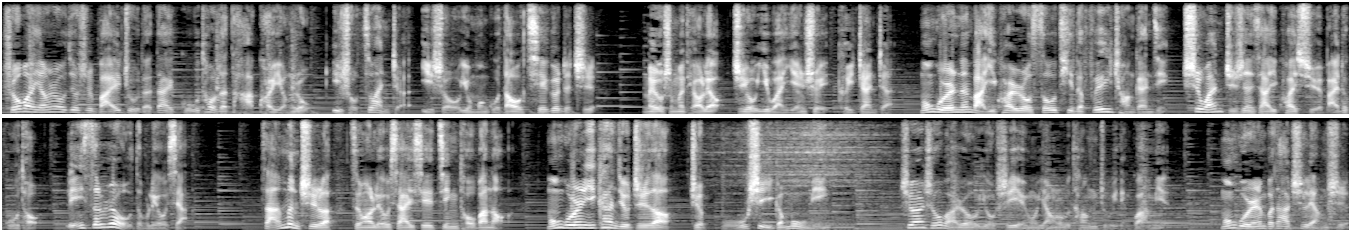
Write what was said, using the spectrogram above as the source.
手把羊肉就是白煮的带骨头的大块羊肉，一手攥着，一手用蒙古刀切割着吃。没有什么调料，只有一碗盐水可以蘸蘸。蒙古人能把一块肉馊剔得非常干净，吃完只剩下一块雪白的骨头，连一丝肉都不留下。咱们吃了总要留下一些筋头巴脑，蒙古人一看就知道这不是一个牧民。吃完手把肉，有时也用羊肉汤煮一点挂面。蒙古人不大吃粮食，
